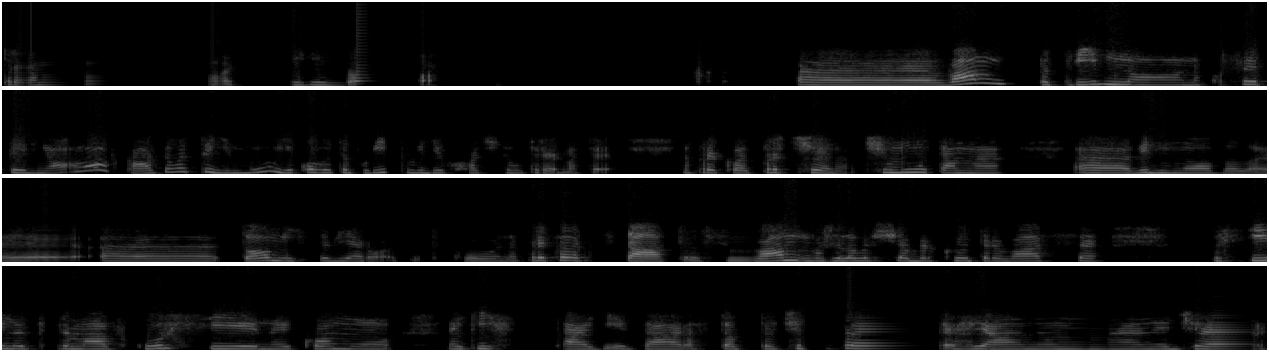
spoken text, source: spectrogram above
отримати зв'язок? Е, вам потрібно накосити в нього, вказувати йому, якого типу відповіді ви хочете отримати. Наприклад, причина, чому там е, відмовили е, то місце для розвитку, наприклад, статус. Вам важливо, щоб рекрутер вас постійно тримав в курсі, на якому на якій стадії зараз, тобто чи переглянув менеджер.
